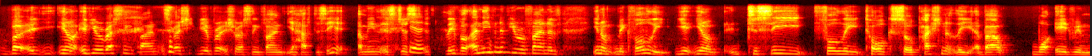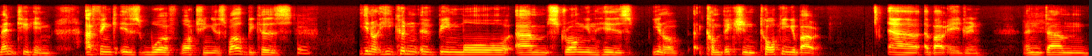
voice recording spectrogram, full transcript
but uh, you know if you're a wrestling fan especially if you're a british wrestling fan you have to see it i mean it's just yeah. it's believable and even if you're a fan of you know mick foley you, you know to see foley talk so passionately about what adrian meant to him i think is worth watching as well because yeah. You know he couldn't have been more um strong in his you know conviction talking about uh, about Adrian. And um,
